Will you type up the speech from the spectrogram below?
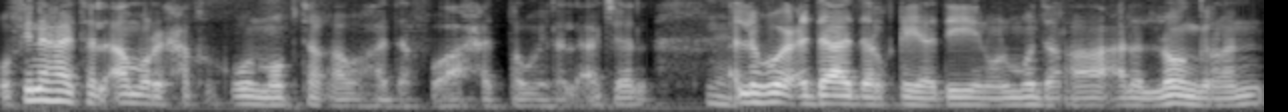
وفي نهاية الأمر يحققون مبتغى وهدف واحد طويل الأجل نعم. اللي هو إعداد القياديين والمدراء على ال long run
